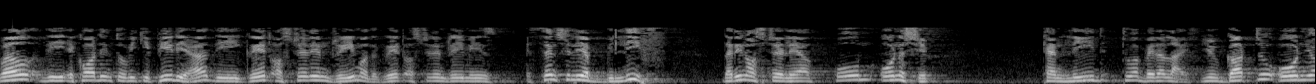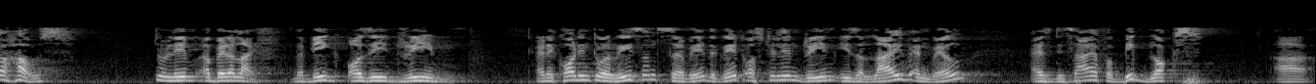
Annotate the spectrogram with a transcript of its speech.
Well, the, according to Wikipedia, the great Australian dream or the great Australian dream is essentially a belief that in Australia, home ownership can lead to a better life. You've got to own your house to live a better life. The big Aussie dream. And according to a recent survey, the great Australian dream is alive and well as desire for big blocks are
